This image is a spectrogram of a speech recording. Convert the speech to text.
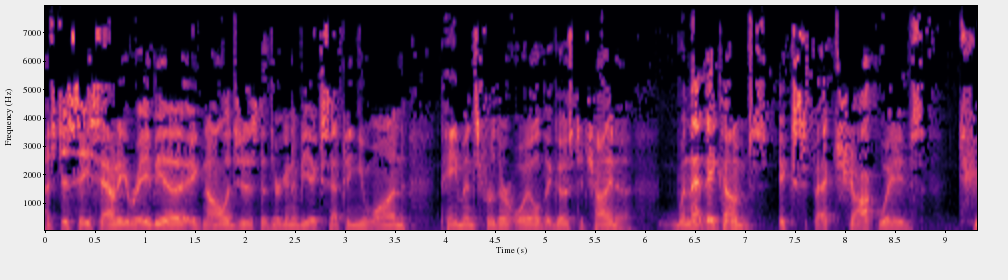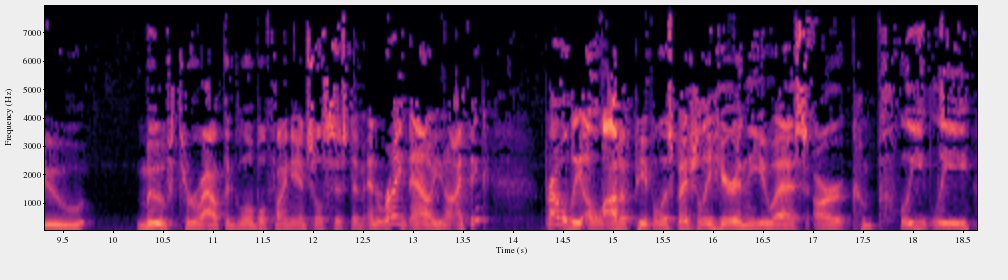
let's just say Saudi Arabia acknowledges that they're going to be accepting yuan payments for their oil that goes to China when that day comes, expect shockwaves to move throughout the global financial system. And right now, you know, I think probably a lot of people, especially here in the U.S., are completely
